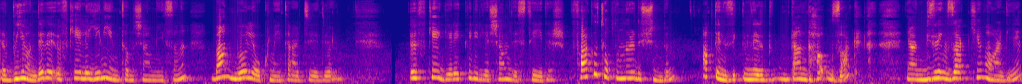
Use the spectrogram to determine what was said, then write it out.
e, bu yönde ve öfkeyle yeni yeni tanışan bir insanı ben böyle okumayı tercih ediyorum. Öfke gerekli bir yaşam desteğidir. Farklı toplumları düşündüm. Akdeniz iklimlerinden daha uzak. yani bize uzak kim var diye.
